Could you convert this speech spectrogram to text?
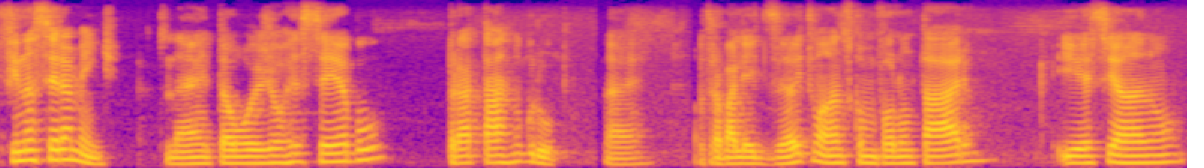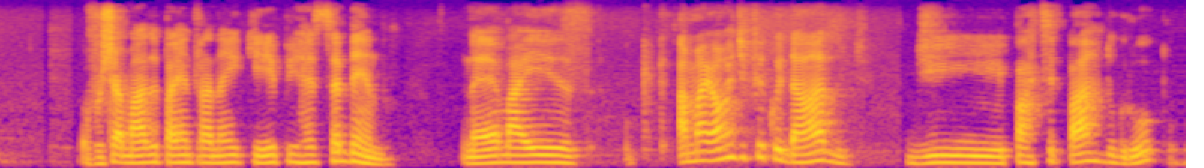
financeiramente, né? Então hoje eu recebo para estar no grupo, né? Eu trabalhei 18 anos como voluntário e esse ano eu fui chamado para entrar na equipe recebendo, né? Mas a maior dificuldade de participar do grupo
